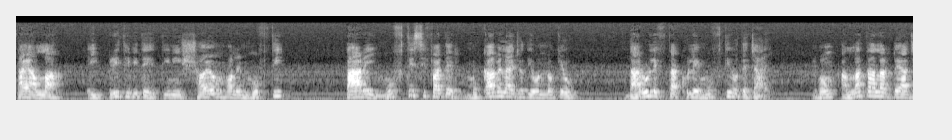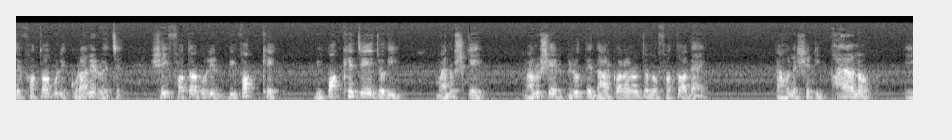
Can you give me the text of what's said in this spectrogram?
তাই আল্লাহ এই পৃথিবীতে তিনি স্বয়ং হলেন মুফতি। তার এই মুফতি সিফাতের মোকাবেলায় যদি অন্য কেউ দারুল ইফতা খুলে মুফতি হতে চায় এবং আল্লাহ তাল্লার দেয়া যে ফতোয়াগুলি কোরআনে রয়েছে, সেই ফতোয়াগুলির বিপক্ষে বিপক্ষে যে যদি মানুষকে, মানুষের বিরুদ্ধে দাঁড় করানোর জন্য ফতোয়া দেয়, তাহলে সেটি ভয়ানক এই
